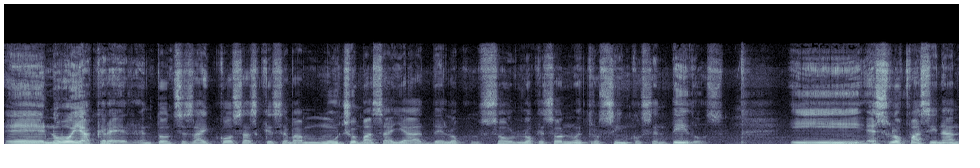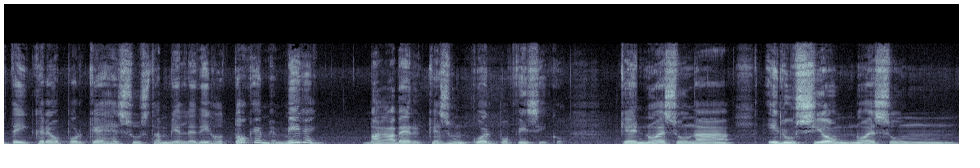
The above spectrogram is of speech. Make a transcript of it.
eh, no voy a creer. Entonces hay cosas que se van mucho más allá de lo que son, lo que son nuestros cinco sentidos. Y mm. es lo fascinante y creo por qué Jesús también le dijo, tóquenme, miren, van a ver que es un cuerpo físico, que no es una ilusión, no es un,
